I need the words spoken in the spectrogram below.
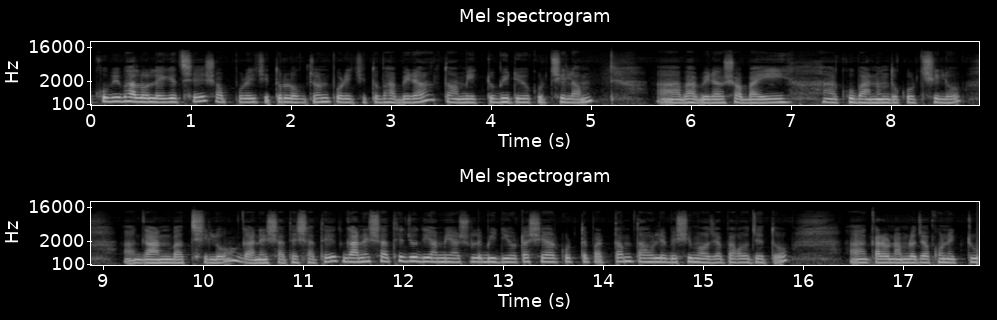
খুবই ভালো লেগেছে। সব পরিচিত লোকজন, পরিচিত ভাবিরা। তো আমি একটু ভিডিও করছিলাম। ভাবিরা সবাই খুব আনন্দ করছিল। গান বাজছিল গানের সাথে সাথে। গানের সাথে যদি আমি আসলে ভিডিওটা শেয়ার করতে পারতাম, তাহলে বেশি মজা পাওয়া যেত। কারণ আমরা যখন একটু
